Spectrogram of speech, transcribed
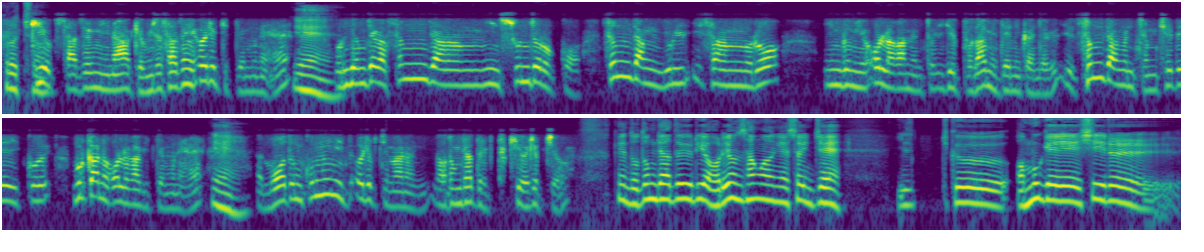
그렇죠. 기업 사정이나 경제 사정이 어렵기 때문에 예. 우리 경제가 성장이 순조롭고 성장률 이상으로 임금이 올라가면 또 이게 부담이 되니까 이제 성장은 정체돼 있고 물가는 올라가기 때문에 예. 모든 국민이 어렵지만은 노동자들 특히 어렵죠. 그 노동자들이 어려운 상황에서 이제 일, 그 업무 개시를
